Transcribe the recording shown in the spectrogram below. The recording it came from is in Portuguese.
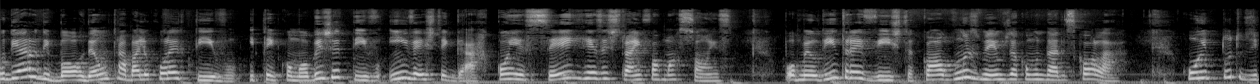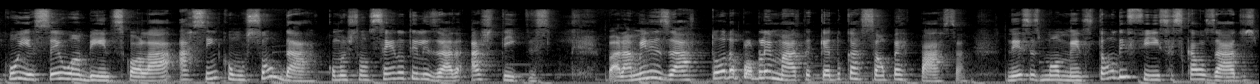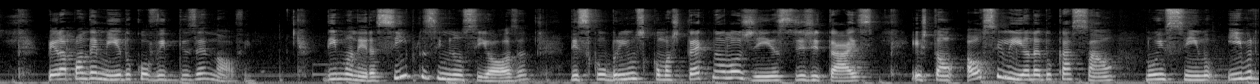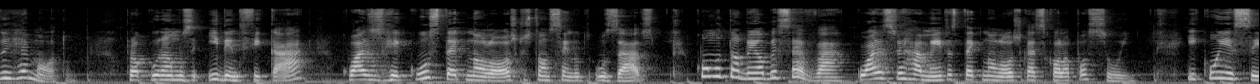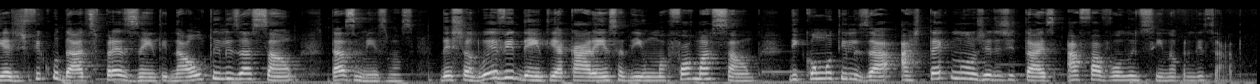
O diário de bordo é um trabalho coletivo e tem como objetivo investigar, conhecer e registrar informações por meio de entrevista com alguns membros da comunidade escolar, com o intuito de conhecer o ambiente escolar, assim como sondar como estão sendo utilizadas as TICs para amenizar toda a problemática que a educação perpassa nesses momentos tão difíceis causados pela pandemia do Covid-19. De maneira simples e minuciosa, descobrimos como as tecnologias digitais estão auxiliando a educação no ensino híbrido e remoto. Procuramos identificar quais os recursos tecnológicos estão sendo usados, como também observar quais ferramentas tecnológicas a escola possui e conhecer as dificuldades presentes na utilização das mesmas, deixando evidente a carência de uma formação de como utilizar as tecnologias digitais a favor do ensino-aprendizado.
